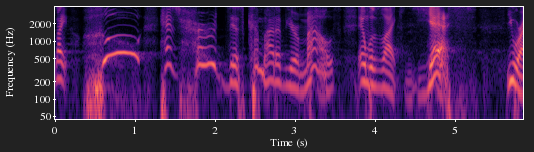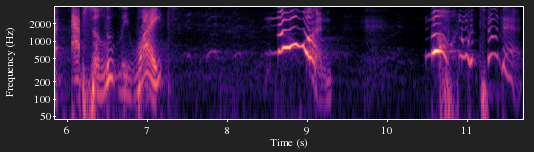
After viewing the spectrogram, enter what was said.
Like, who has heard this come out of your mouth and was like, yes, you are absolutely right? No one. No one would do that.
